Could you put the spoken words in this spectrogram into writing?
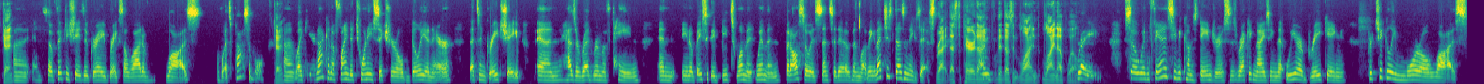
Okay. Uh, and so Fifty Shades of Grey breaks a lot of laws of what's possible. Okay. Uh, like you're not going to find a 26 year old billionaire that's in great shape and has a red room of pain and you know basically beats women women but also is sensitive and loving. That just doesn't exist. Right. That's the paradigm and, that doesn't line line up well. Right. So when fantasy becomes dangerous is recognizing that we are breaking particularly moral laws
